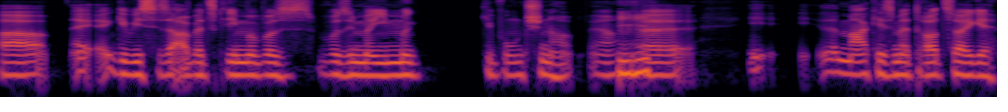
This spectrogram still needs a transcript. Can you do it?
äh, ein gewisses Arbeitsklima, was, was ich mir immer gewünscht habe. Ja. Mhm. Äh, Marc ist mein Trauzeuge.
